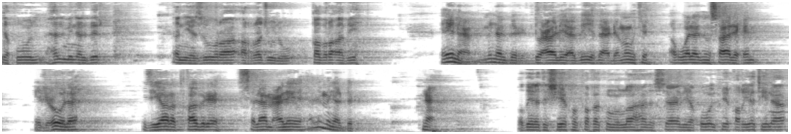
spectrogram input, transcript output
يقول هل من البر أن يزور الرجل قبر أبيه؟ اي نعم من البر الدعاء لأبيه بعد موته أو ولد صالح يدعو له زيارة قبره السلام عليه هذا من البر. نعم. فضيلة الشيخ وفقكم الله هذا السائل يقول في قريتنا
